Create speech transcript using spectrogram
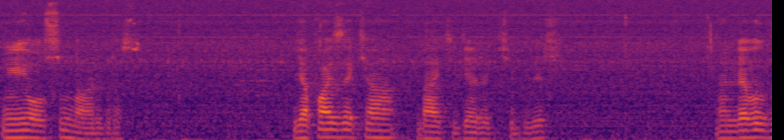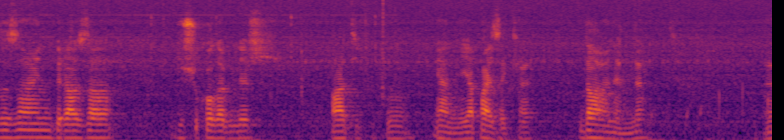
iyi olsun bari biraz. Yapay zeka belki gerekebilir. Yani level design biraz daha düşük olabilir. Artificial yani yapay zeka daha önemli. Ee,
